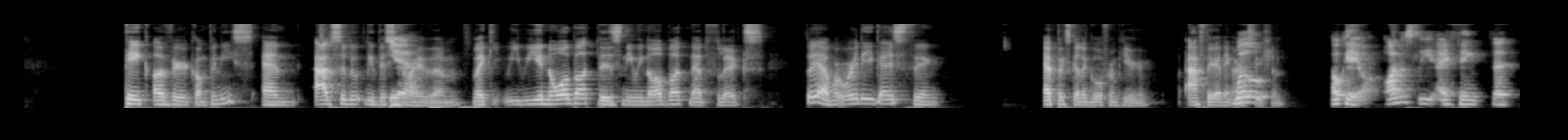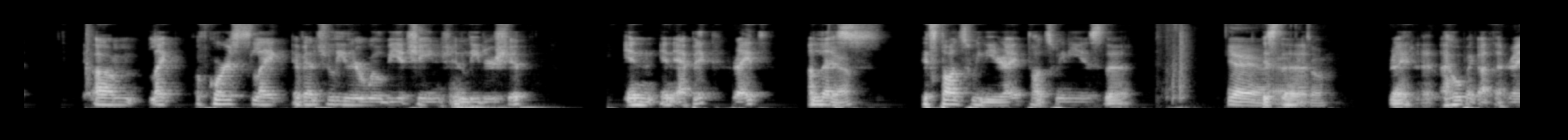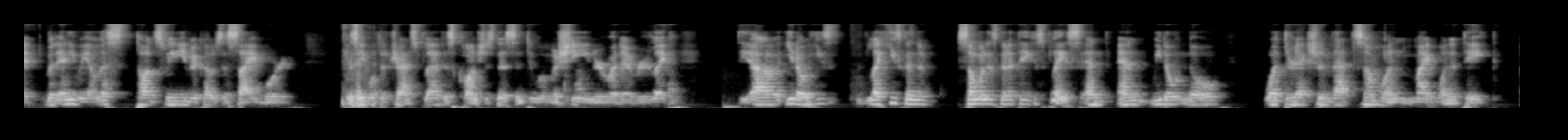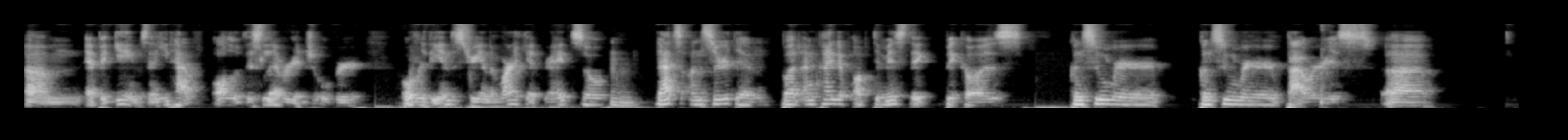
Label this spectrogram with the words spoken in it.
take other companies and absolutely destroy them. Like we, we know about Disney, we know about Netflix. So yeah, where, where do you guys think Epic's gonna go from here after getting Well, ArtStation? okay honestly i think that um like of course like eventually there will be a change in leadership in in epic right unless it's todd sweeney right? Todd sweeney is the Yeah, yeah, is think the- so. right? I hope i got that right. But anyway unless todd sweeney becomes a cyborg is able to transplant his consciousness into a machine or whatever like uh you know he's like he's gonna someone is gonna take his place. And and we don't know what direction that someone might want to take um, Epic Games, and he'd have all of this leverage over over the industry and the market, right? So Mhm. that's uncertain, but I'm kind of optimistic because consumer consumer power is uh,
